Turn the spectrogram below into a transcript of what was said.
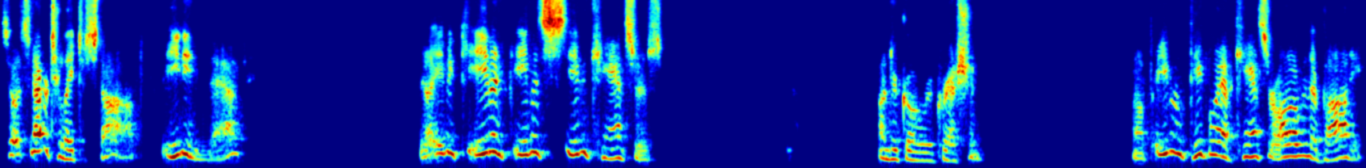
So it's never too late to stop eating that. You know, even even even even cancers undergo regression. Even people who have cancer all over their body,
